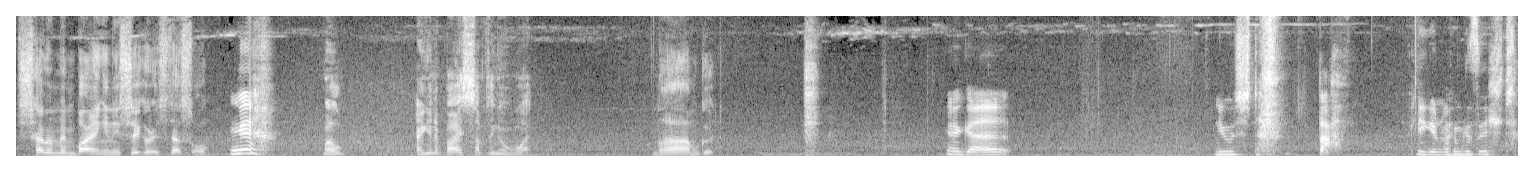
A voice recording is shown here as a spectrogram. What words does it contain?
Just haven't been buying any cigarettes, that's all. Yeah. Well, are you gonna buy something or what? Nah, I'm good. Egal. Newsstand. Bah. Fliege in meinem Gesicht.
